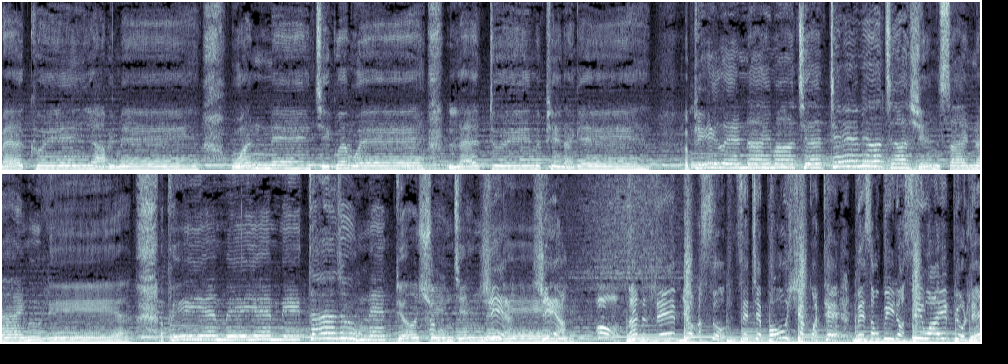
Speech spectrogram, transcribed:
မဲ့ခွင်ရပြီမယ်ဝမ်းနဲ့ကြည်ခွဲပွဲလက်တွေမဖြစ်နိုင်ခဲ့အပြေလဲနိုင်မှချက်တဲများချရင်ဆိုင်နိုင်မှုလေအဖေရဲ့မေရဲ့မိသားစုနဲ့ပျော်ရွှင်ခြင်းနဲ့ Yeah yeah oh မန္တလေးမြို့အစွန် စစ်ချဘုံရှက်ကွက်တဲ့မင်းဆုံးပြီးတော့စီဝါရေးပြိုလဲ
